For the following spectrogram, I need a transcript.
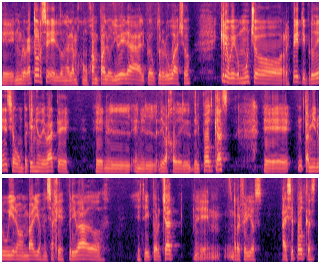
eh, número 14, el donde hablamos con Juan Pablo Olivera, el productor uruguayo. Creo que con mucho respeto y prudencia hubo un pequeño debate en el, debajo del, podcast. Eh, también hubieron varios mensajes privados este, y por chat eh, referidos a ese podcast.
